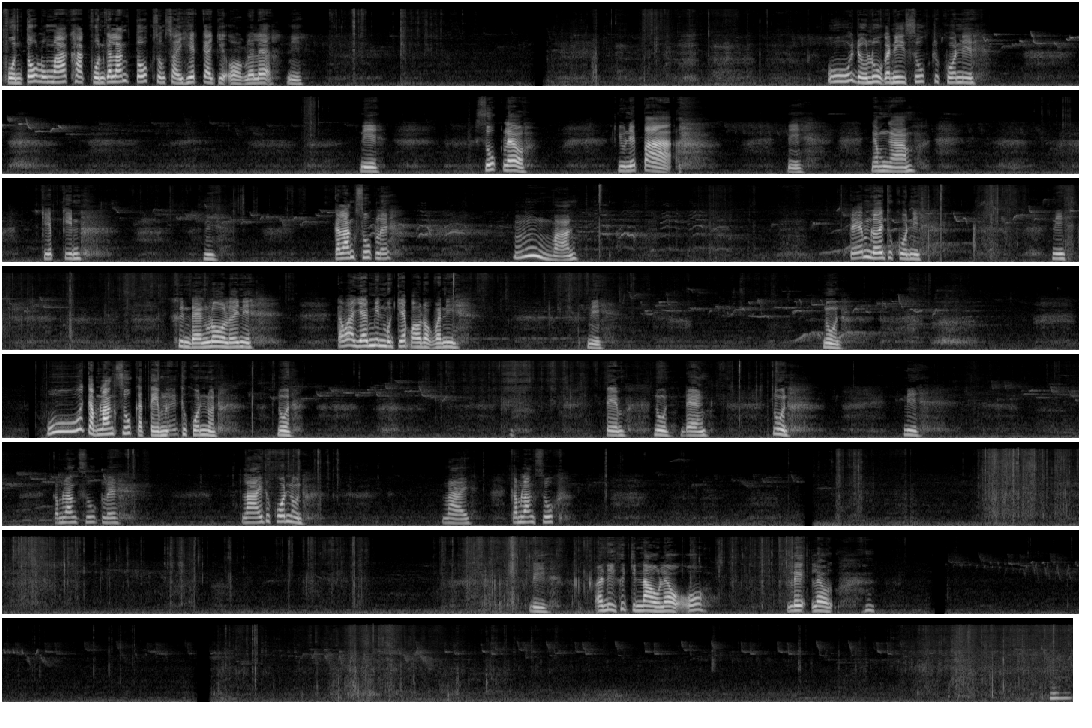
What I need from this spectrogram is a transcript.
ฝนตกลงมาคัก ฝนกำลังตก สงสัยเฮ็ดไก่จะออกแล้วแหละ นี่โอ้ยเดี๋ยวลูกอันนี้ซุกทุกคนนี่นี่ ซุกแล้ว อยู่ในป่า นี่ งามงามๆเก็บกิน นี่กำลังซุกเลย อืมหวาน เต็มเลยทุกคนนี่ นี่ ขึ้นแดงโล่เลยนี่ แต่ว่ายายมินบ่เก็บเอาดอกวันนี้ นี่นู่นโอ้ยกำลังซุกกะเต็มเลยทุกคนนู่นนู่นเต็มนู่นแดงนู่นนี่กำลังซุกเลย ลายทุกคนนู่น ลายกำลังซุก นี่ อันนี้คือกินเน่าแล้ว โอ้ เละแล้ว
